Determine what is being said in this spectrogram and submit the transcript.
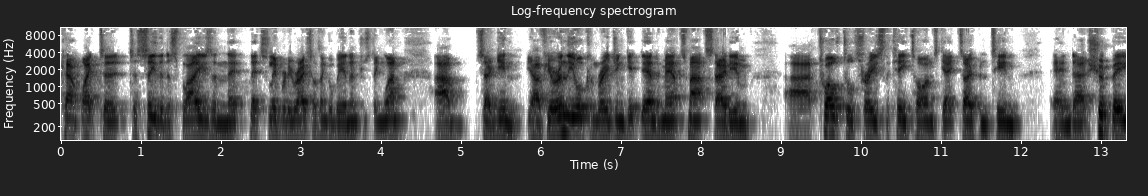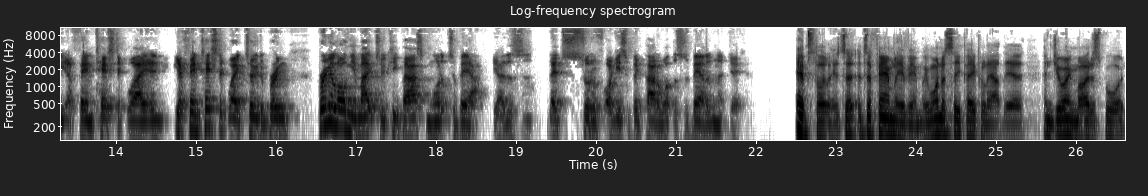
can't wait to to see the displays and that, that celebrity race. I think will be an interesting one. Um, so again, you know, if you're in the Auckland region, get down to Mount Smart Stadium. Uh, 12 till 3 is the key times. Gates open 10, and uh, should be a fantastic way, and yeah, fantastic way too to bring bring along your mates who keep asking what it's about. Yeah, this is that's sort of I guess a big part of what this is about, isn't it, Jack? Absolutely, it's a it's a family event. We want to see people out there enjoying motorsport,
